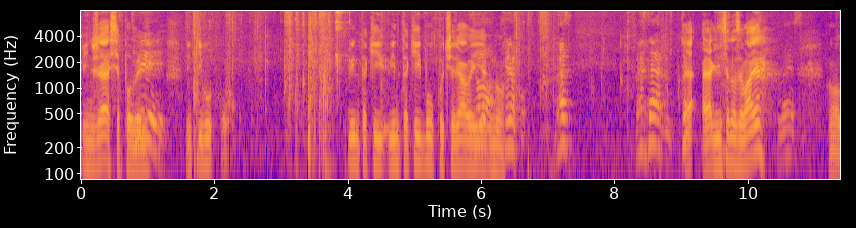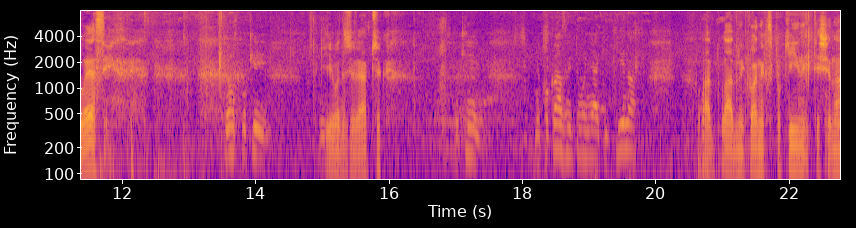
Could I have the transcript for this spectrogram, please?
він же. Ти! Він такий був. Він такий, він такий був кучерявий, як ну. Тихо. Без, без нервів. А, я- а як він це називає? Леся, О, Лесий. все спокійно. Такий от жеребчик. Спокійно. Не показуй того ніякі кіна. Лад, ладний коник спокійний, тишина.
